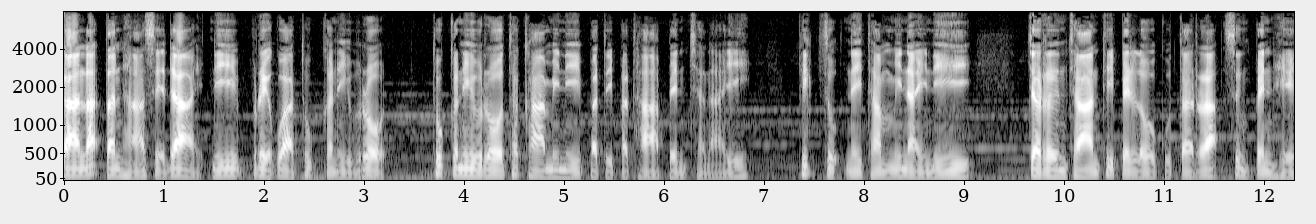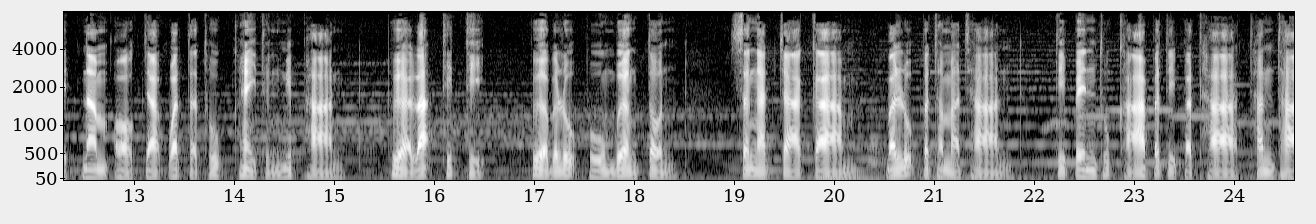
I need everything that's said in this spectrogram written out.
การละตัณหาเสียได้นี้เรียกว่าทุกขนิโรธ ทุกขนิโรธคามินีปฏิปทาเป็นไฉนภิกษุในธรรมวินัยนี้ เจริญฌานที่เป็นโลกุตระซึ่งเป็นเหตุนำออกจากวัฏทุกข์ให้ถึงนิพพาน เพื่อละทิฏฐิ เพื่อบรรลุภูมิเบื้องต้น สงัดจากกาม บรรลุปธรรมฌานที่เป็นทุกขาปฏิปทาทันทา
